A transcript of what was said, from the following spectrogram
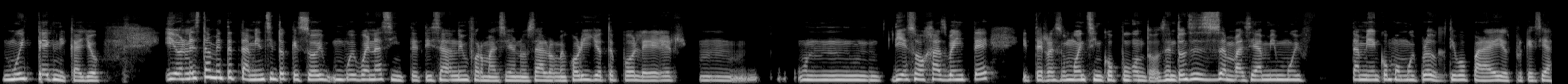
muy técnica yo. Y honestamente también siento que soy muy buena sintetizando información, o sea, a lo mejor y yo te puedo leer mm, un 10 hojas, 20 y te resumo en 5 puntos. Entonces eso se me hacía a mí muy, también como muy productivo para ellos, porque decía,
